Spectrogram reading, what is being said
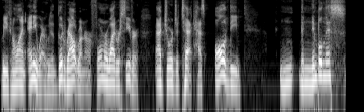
who you can align anywhere, who's a good route runner, a former wide receiver at Georgia Tech, has all of the the nimbleness,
